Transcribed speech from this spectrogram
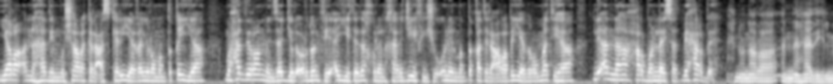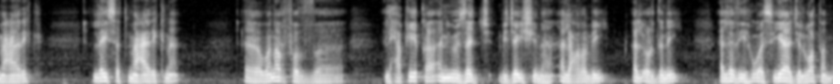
يرى أن هذه المشاركة العسكرية غير منطقية محذرا من زج الأردن في أي تدخل خارجي في شؤون المنطقة العربية برمتها لأنها حرب ليست بحربه. نحن نرى أن هذه المعارك ليست معاركنا آه، ونرفض آه، الحقيقة أن يزج بجيشنا العربي الأردني الذي هو سياج الوطن.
